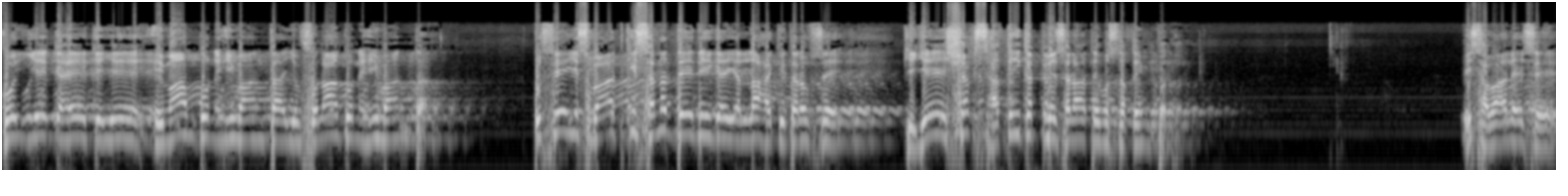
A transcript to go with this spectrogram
کوئی یہ کہے کہ یہ امام کو نہیں مانتا، یہ فلاں کو نہیں مانتا۔ اسے اس بات کی سند دے دی گئی اللہ کی طرف سے کہ یہ شخص حقیقت میں سرات مستقیم پر۔ اس حوالے سے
